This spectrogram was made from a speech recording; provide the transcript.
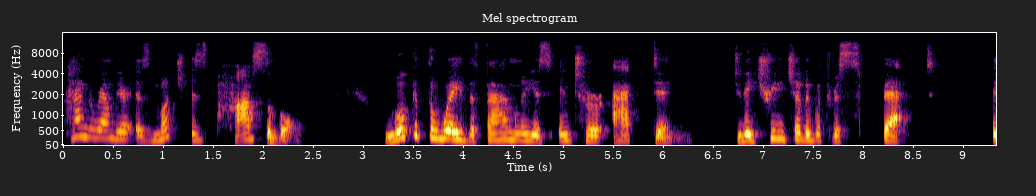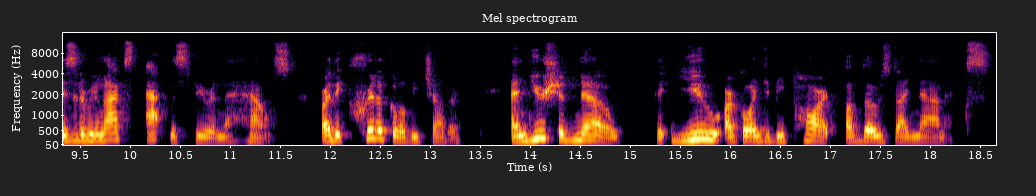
hang around there as much as possible. Look at the way the family is interacting. Do they treat each other with respect? Is it a relaxed atmosphere in the house? Are they critical of each other? And you should know that you are going to be part of those dynamics.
